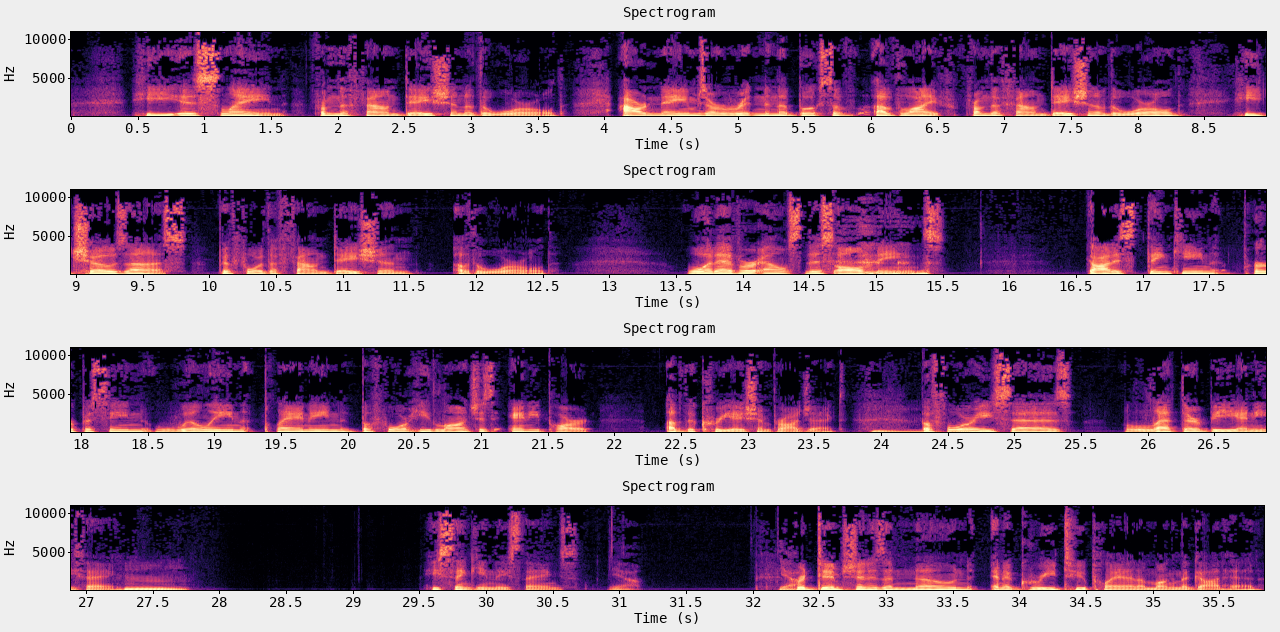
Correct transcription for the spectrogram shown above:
He is slain from the foundation of the world. Our names are written in the books of, of life from the foundation of the world. He chose us before the foundation of the world. Whatever else this all means, God is thinking, purposing, willing, planning before he launches any part of the creation project. Mm. Before he says, let there be anything, mm. he's thinking these things. Yeah. Yeah. Redemption is a known and agreed to plan among the Godhead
